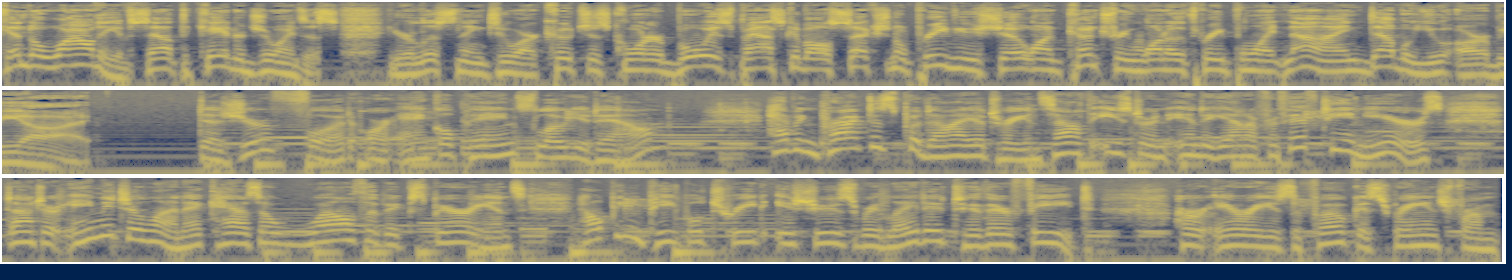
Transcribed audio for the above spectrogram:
Kendall Wildy of South Decatur joins us. You're listening to our Coach's Corner Boys Basketball Sectional Preview Show on Country 103.9 WRBI. Does your foot or ankle pain slow you down? Having practiced podiatry in southeastern Indiana for 15 years, Dr. Amy Jelenic has a wealth of experience helping people treat issues related to their feet. Her areas of focus range from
